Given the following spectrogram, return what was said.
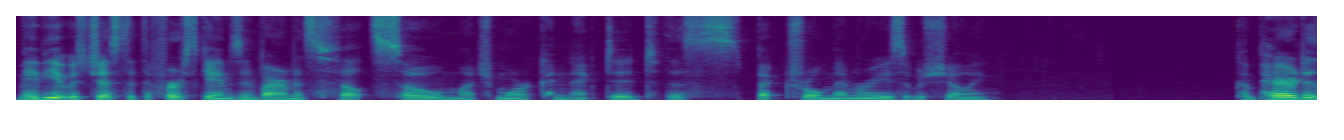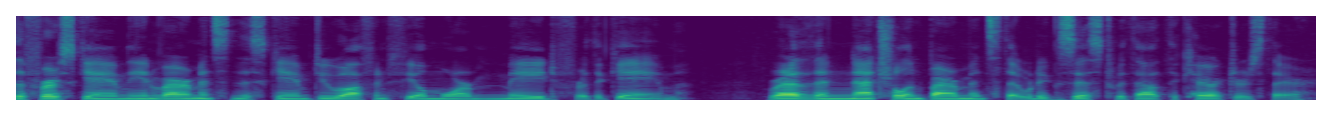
Maybe it was just that the first game's environments felt so much more connected to the spectral memories it was showing. Compared to the first game, the environments in this game do often feel more made for the game, rather than natural environments that would exist without the characters there.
